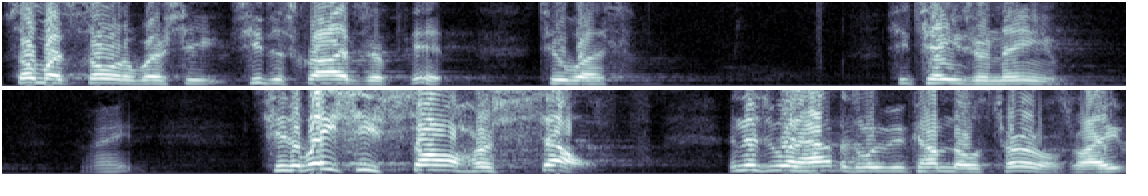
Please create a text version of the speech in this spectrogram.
So much so to where she, she describes her pit to us. She changed her name, right? See, the way she saw herself, and this is what happens when we become those turtles, right?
